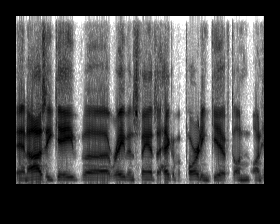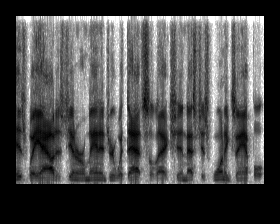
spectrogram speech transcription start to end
and Ozzie gave uh, Ravens fans a heck of a parting gift on on his way out as general manager with that selection. That's just one example.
